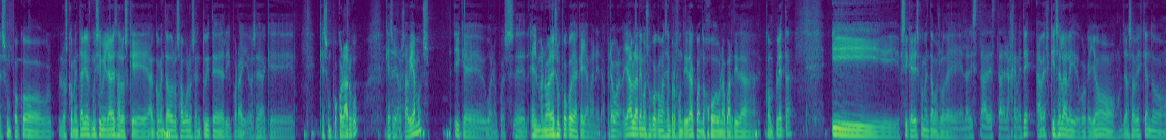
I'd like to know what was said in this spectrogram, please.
Es un poco los comentarios muy similares a los que han comentado los abuelos en Twitter y por ahí. O sea que, que es un poco largo, que eso ya lo sabíamos y que, bueno, pues el, manual es un poco de aquella manera. Pero bueno, ya hablaremos un poco más en profundidad cuando juegue una partida completa. Y si queréis comentamos lo de la lista de esta de la GMT. A ver, ¿quién se la ha leído? Porque yo ya sabéis que ando...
